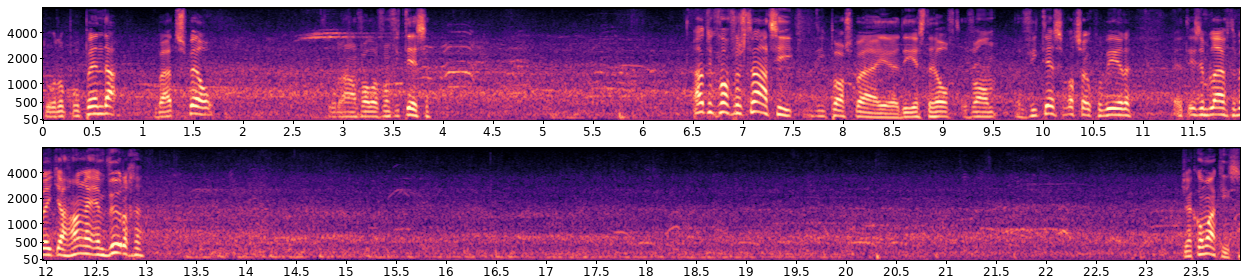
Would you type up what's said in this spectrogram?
Door op Propenda. Buitenspel. Voor de aanvaller van Vitesse. Uiting van frustratie die past bij eh, de eerste helft van Vitesse. Wat ze ook proberen. Het is en blijft een beetje hangen en wurgen. Giacomakis.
